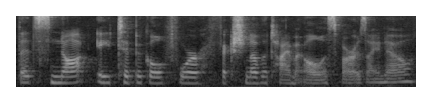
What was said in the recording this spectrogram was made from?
that's not atypical for fiction of the time at all as far as I know.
